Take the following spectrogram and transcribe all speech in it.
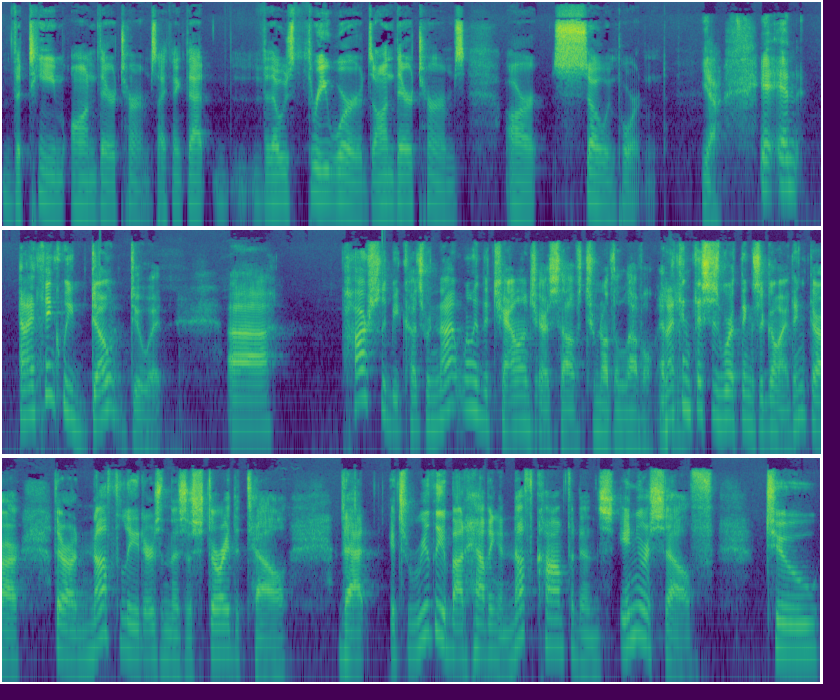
the team on their terms. I think that those three words on their terms are so important. Yeah, and and I think we don't do it uh, partially because we're not willing to challenge ourselves to another level. And mm-hmm. I think this is where things are going. I think there are there are enough leaders and there's a story to tell that it's really about having enough confidence in yourself to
